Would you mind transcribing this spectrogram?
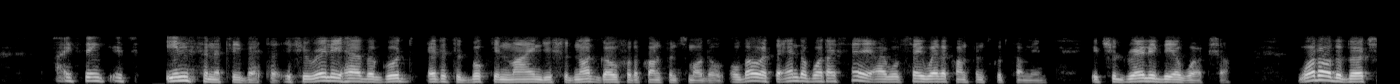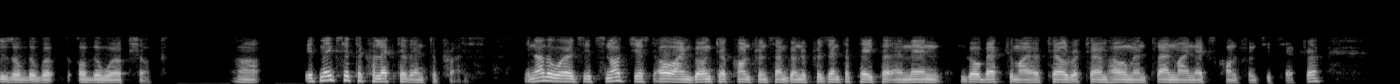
I think it's infinitely better. If you really have a good edited book in mind, you should not go for the conference model. Although at the end of what I say, I will say where the conference could come in. It should really be a workshop. What are the virtues of the, of the workshop? Uh, it makes it a collective enterprise. In other words, it's not just, oh, I'm going to a conference, I'm going to present a paper and then go back to my hotel, return home and plan my next conference, etc.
